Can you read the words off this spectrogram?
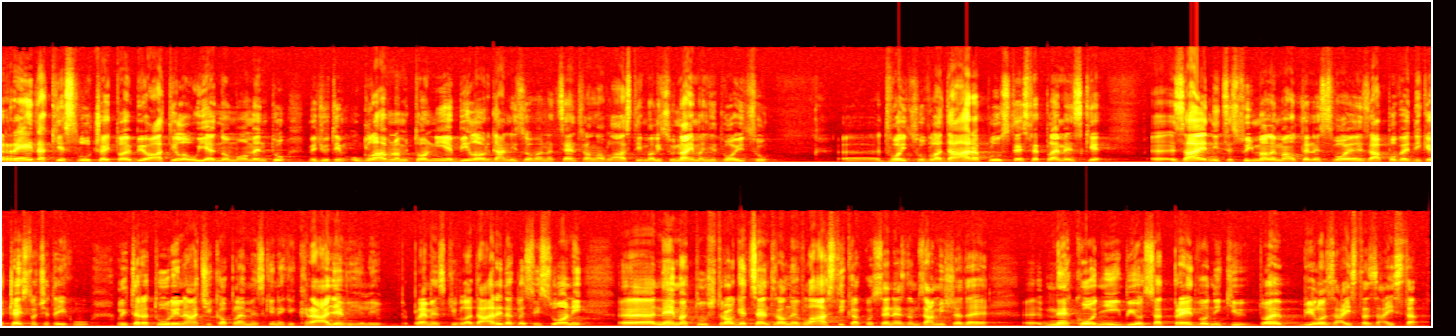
redak je slučaj, to je bio Atila u jednom momentu, međutim, uglavnom to nije bila organizovana centralna vlast, imali su najmanje dvojicu, dvojicu vladara, plus te sve plemenske e, zajednice su imale maltene svoje zapovednike, često ćete ih u literaturi naći kao plemenski neki kraljevi ili plemenski vladari, dakle svi su oni, e, nema tu stroge centralne vlasti kako se, ne znam, zamišlja da je neko od njih bio sad predvodnik i to je bilo zaista, zaista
